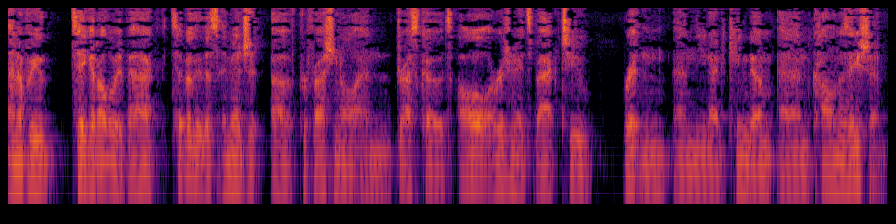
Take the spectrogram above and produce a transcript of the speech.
And if we take it all the way back, typically this image of professional and dress codes all originates back to Britain and the United Kingdom and colonization.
